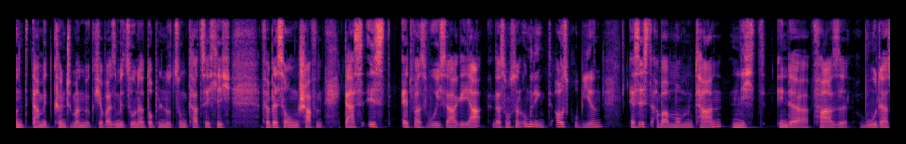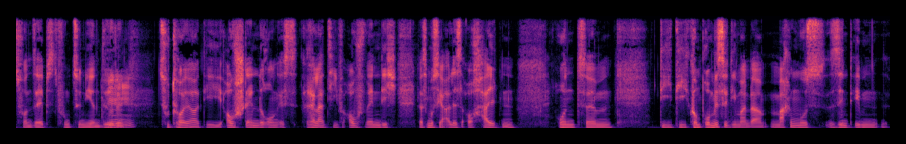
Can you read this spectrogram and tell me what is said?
Und damit könnte man möglicherweise mit so einer Doppelnutzung tatsächlich Verbesserungen schaffen. Das ist etwas, wo ich sage, ja, das muss man unbedingt ausprobieren. Es ist aber momentan nicht in der Phase, wo das von selbst funktionieren würde. Mhm. Zu teuer, die Aufständerung ist relativ aufwendig, das muss ja alles auch halten. Und ähm, die, die Kompromisse, die man da machen muss, sind eben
